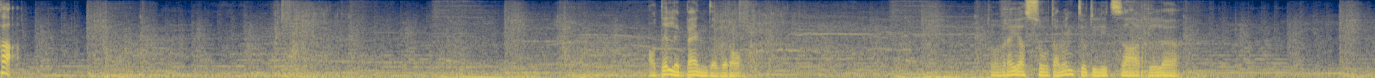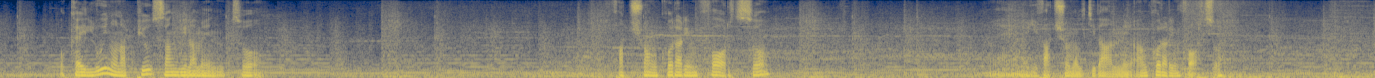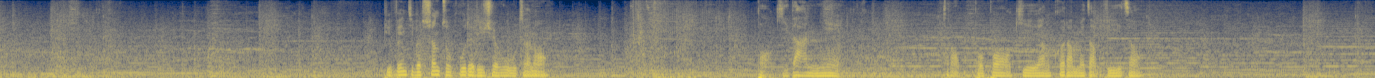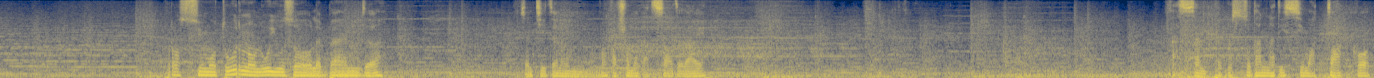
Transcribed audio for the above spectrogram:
Ha! Ho delle bende però. Dovrei assolutamente utilizzarle. Ok, lui non ha più sanguinamento. Faccio ancora rinforzo. Eh, non gli faccio molti danni. Ancora rinforzo. Più 20% cure ricevute, no? Pochi danni. Troppo pochi, ancora a metà vita. Prossimo turno lui uso le band. Sentite, non, non facciamo cazzate, dai. Fa sempre questo dannatissimo attacco.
